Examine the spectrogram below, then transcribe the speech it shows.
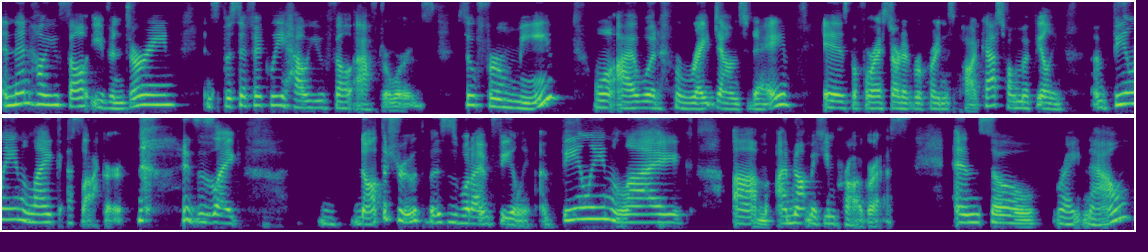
and then how you felt even during, and specifically how you felt afterwards. So for me, what I would write down today is before I started recording this podcast, how am I feeling? I'm feeling like a slacker. this is like not the truth, but this is what I'm feeling. I'm feeling like um, I'm not making progress. And so right now,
